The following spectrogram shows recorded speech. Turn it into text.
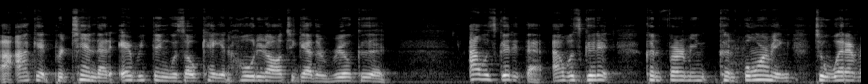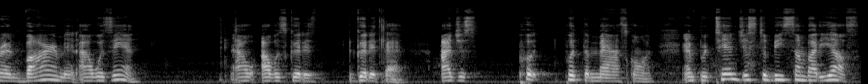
I, could pretend that everything was okay and hold it all together real good. I was good at that. I was good at confirming, conforming to whatever environment I was in. I, I was good at good at that. I just put put the mask on and pretend just to be somebody else.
